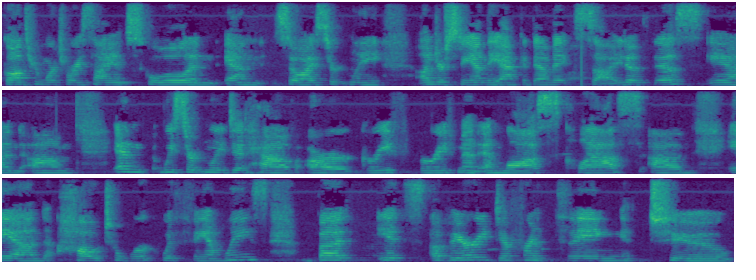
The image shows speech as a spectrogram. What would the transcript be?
gone through mortuary science school, and and so I certainly understand the academic side of this, and um, and we certainly did have our grief, bereavement, and loss class, um, and how to work with families, but it's a very different thing to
